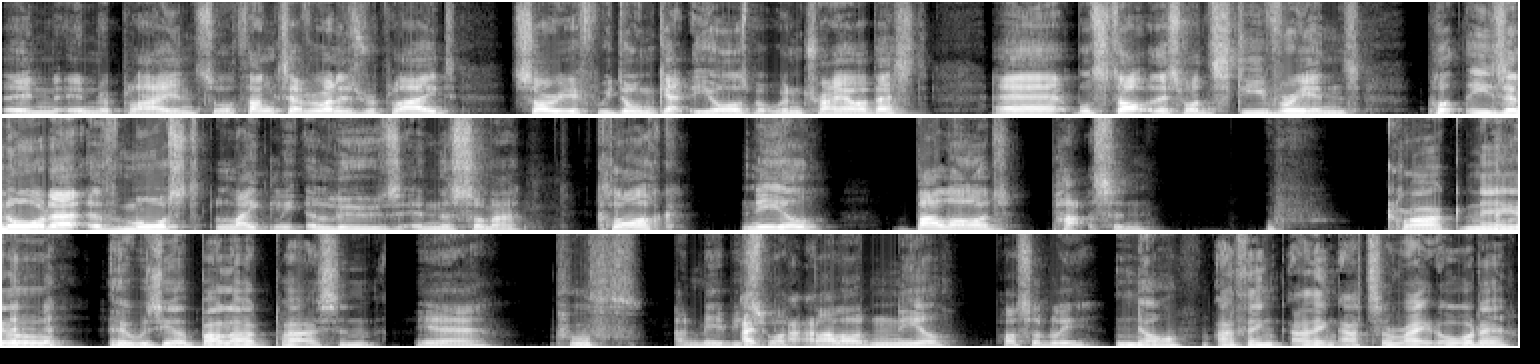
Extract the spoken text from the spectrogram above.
in in replying. So thanks everyone who's replied. Sorry if we don't get to yours, but we're going to try our best. Uh, we'll start with this one. Steve Rains put these in order of most likely to lose in the summer: Clarke, Neil, Ballard, Patterson. Clarke, Neil. who was your Ballard, Patterson? Yeah. Poof. And maybe swap I, I, Ballard and Neil possibly? No, I think I think that's the right order.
